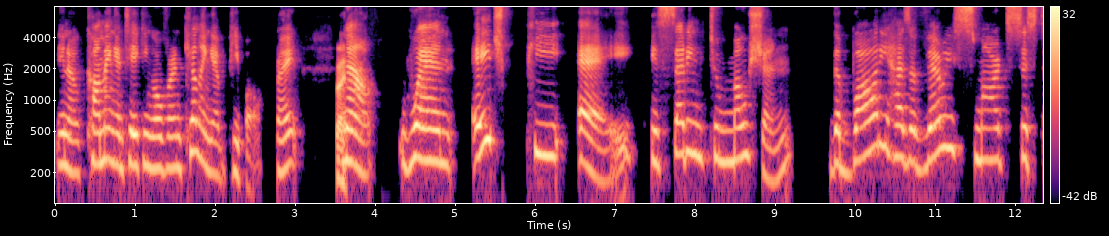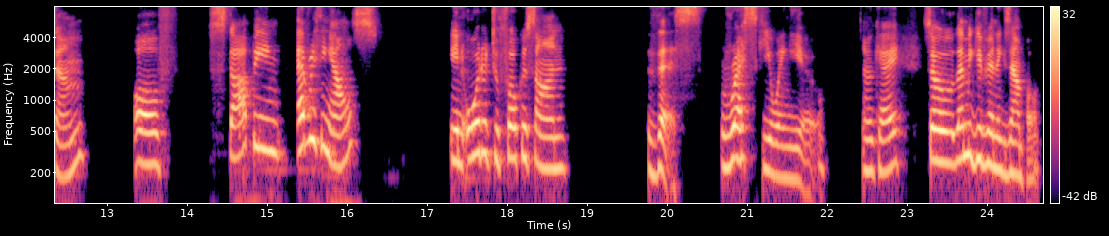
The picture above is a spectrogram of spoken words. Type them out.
you know, coming and taking over and killing people, right? right. Now, when HPA is setting to motion, the body has a very smart system of stopping everything else in order to focus on this, rescuing you. Okay, so let me give you an example.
